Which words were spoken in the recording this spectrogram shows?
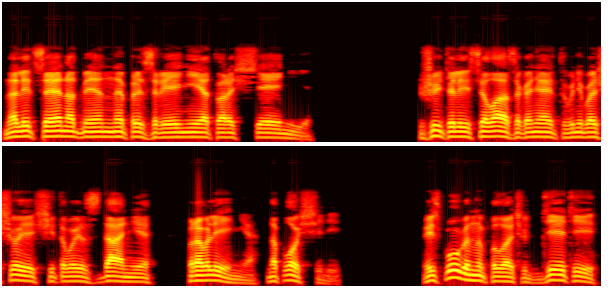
На лице надменное презрение и отвращение. Жители села загоняют в небольшое щитовое здание правления на площади. Испуганно плачут дети,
